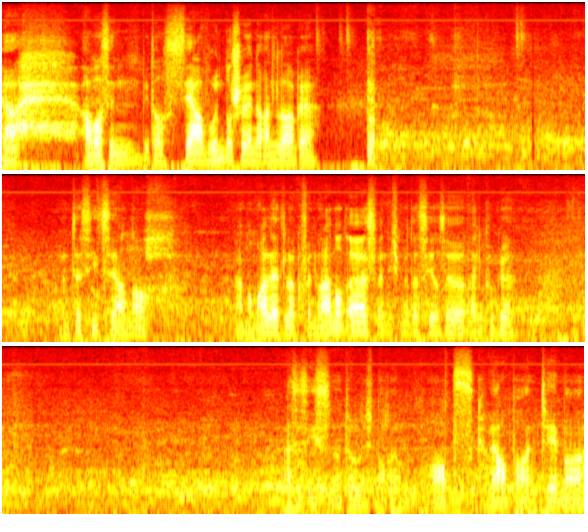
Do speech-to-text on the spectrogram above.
Ja, aber sind wieder sehr wunderschöne Anlage. Das sieht sehr nach einer normalen Lok von Weinert aus, wenn ich mir das hier so angucke. Also es ist natürlich noch ein Harzquerbahn-Thema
